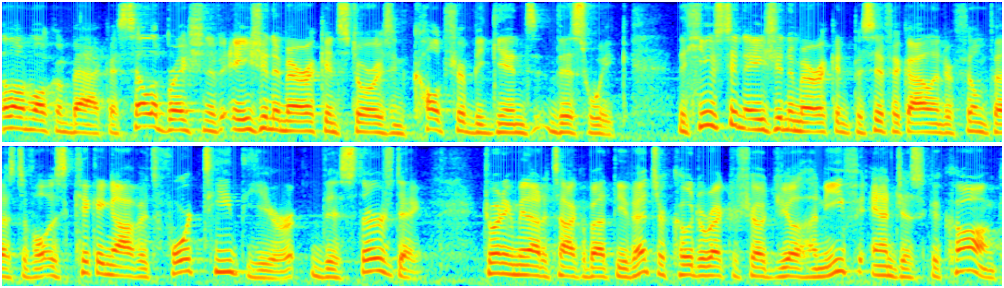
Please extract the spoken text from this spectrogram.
Hello and welcome back. A celebration of Asian American stories and culture begins this week. The Houston Asian American Pacific Islander Film Festival is kicking off its 14th year this Thursday. Joining me now to talk about the events are co-director Shaujil Hanif and Jessica Kong.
